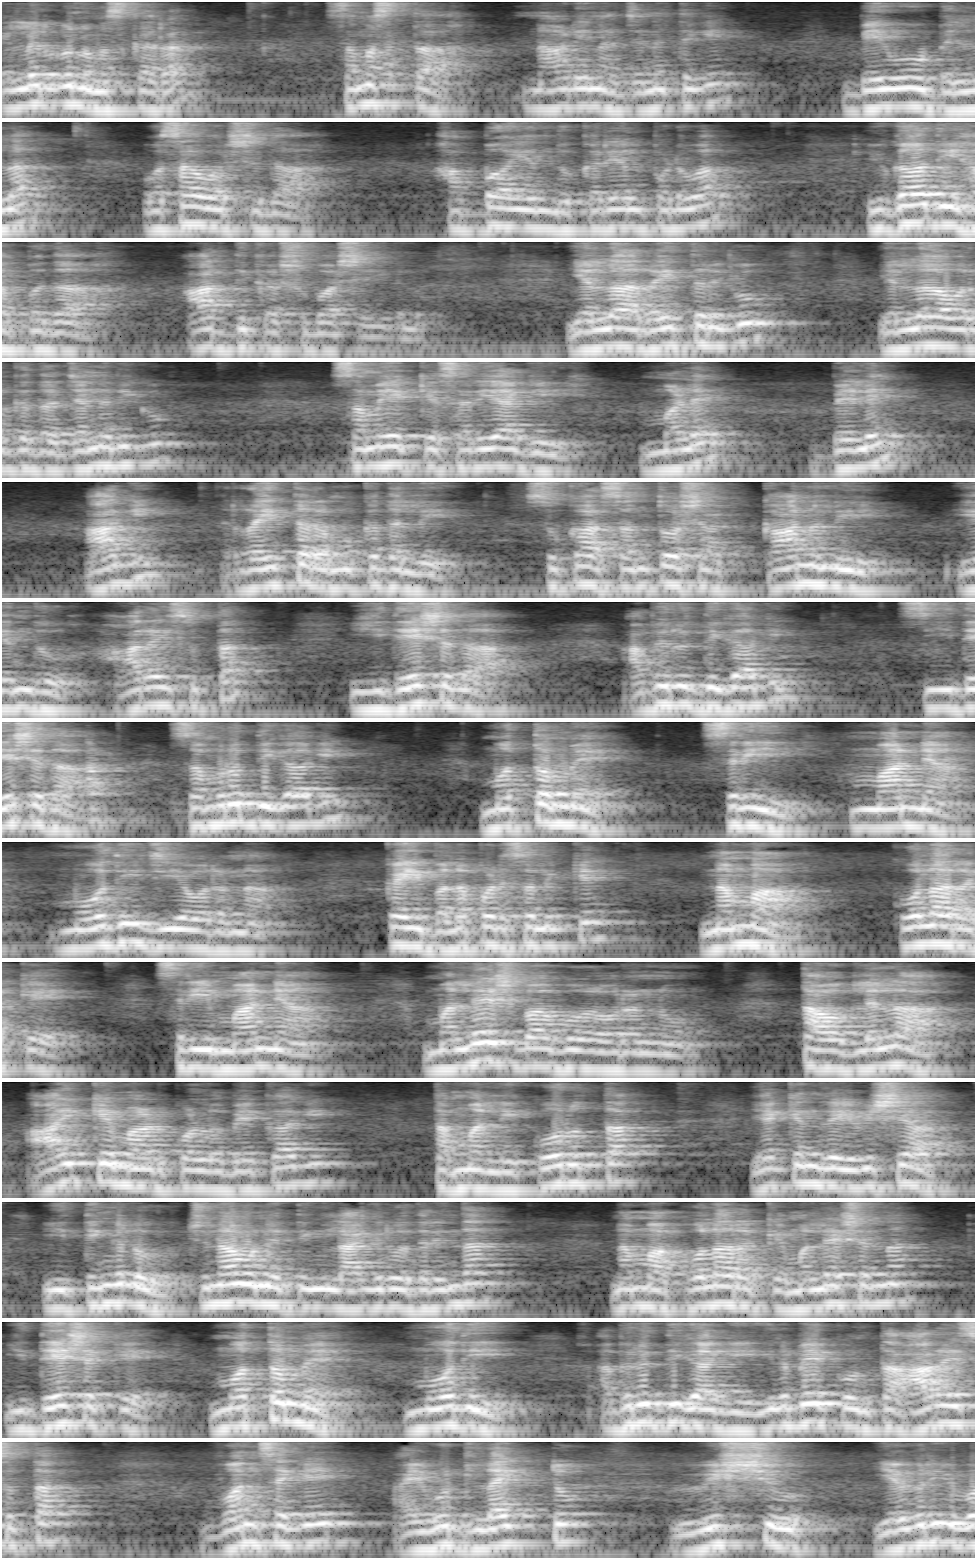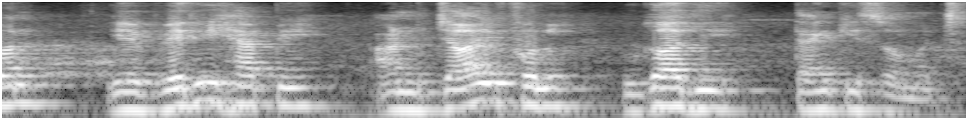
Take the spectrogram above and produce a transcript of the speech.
ಎಲ್ಲರಿಗೂ ನಮಸ್ಕಾರ. ಸಮಸ್ತ ನಾಡಿನ ಜನತೆಗೆ ಬೇವು ಬೆಲ್ಲ ಹೊಸ ವರ್ಷದ ಹಬ್ಬ ಎಂದು ಕರೆಯಲ್ಪಡುವ ಯುಗಾದಿ ಹಬ್ಬದ ಆರ್ಥಿಕ ಶುಭಾಶಯಗಳು. ಎಲ್ಲ ರೈತರಿಗೂ, ಎಲ್ಲ ವರ್ಗದ ಜನರಿಗೂ ಸಮಯಕ್ಕೆ ಸರಿಯಾಗಿ ಮಳೆ, ಬೆಳೆ ಆಗಿ ರೈತರ ಮುಖದಲ್ಲಿ ಸುಖ, ಸಂತೋಷ, ಕಾಣಲಿ ಎಂದು ಹಾರೈಸುತ್ತಾ ಈ ದೇಶದ ಅಭಿವೃದ್ಧಿಗಾಗಿ, ಈ ದೇಶದ ಸಮೃದ್ಧಿಗಾಗಿ ಮತ್ತೊಮ್ಮೆ ಶ್ರೀ ಮಾನ್ಯ ಮೋದಿಜಿಯವರನ್ನು ಕೈ ಬಲಪಡಿಸಲಿಕ್ಕೆ ನಮ್ಮ ಕೋಲಾರಕ್ಕೆ ಶ್ರೀ ಮಾನ್ಯ ಮಲ್ಲೇಶ್ ಬಾಬು ಅವರನ್ನು ತಾವುಗಳೆಲ್ಲ ಆಯ್ಕೆ ಮಾಡಿಕೊಳ್ಳಬೇಕಾಗಿ ತಮ್ಮಲ್ಲಿ ಕೋರುತ್ತಾ, ಯಾಕೆಂದರೆ ಈ ವಿಷಯ ಈ ತಿಂಗಳು ಚುನಾವಣೆ ತಿಂಗಳಾಗಿರುವುದರಿಂದ ನಮ್ಮ ಕೋಲಾರಕ್ಕೆ ಮಲ್ಲೇಶನ್ನ, ಈ ದೇಶಕ್ಕೆ ಮತ್ತೊಮ್ಮೆ ಮೋದಿ ಅಭಿವೃದ್ಧಿಗಾಗಿ ಇರಬೇಕು ಅಂತ ಹಾರೈಸುತ್ತಾ Once again, I would like to wish you everyone a very happy and joyful Ugadi. Thank you so much.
